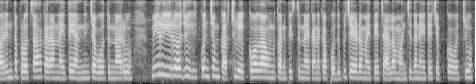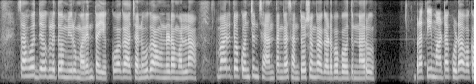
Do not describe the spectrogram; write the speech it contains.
మరింత ప్రోత్సాహకరాన్ని అయితే అందించబోతున్నారు. మీరు ఈరోజు కొంచెం ఖర్చులు ఎక్కువగా ఉన్న కనిపిస్తున్నాయి కనుక పొదుపు చేయడం అయితే చాలా మంచిదని అయితే చెప్పుకోవచ్చు. సహోద్యోగులతో మీరు మరింత ఎక్కువగా చనువుగా ఉండడం వల్ల వారితో కొంచెం శాంతంగా సంతోషంగా గడపబోతున్నారు. ప్రతి మాట కూడా ఒక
